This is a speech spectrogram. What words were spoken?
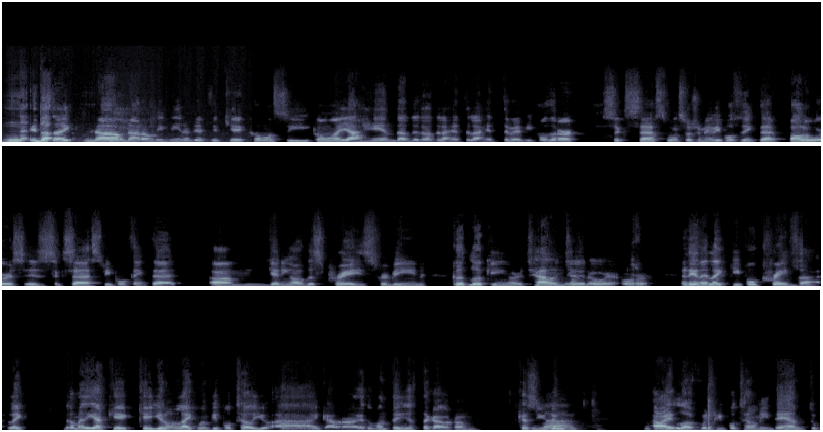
It's the- like no, not only being addicted, que es como si como hay agendas detrás de la gente. La gente ve people that are successful on social media. People think that followers is success. People think that um, getting all this praise for being good looking or talented or or I think that like people crave that. Like no me digas que, que you don't like when people tell you, ay cabrón que tu contenido está cabrón, because you do. Duh. I love when people tell me, damn, tu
